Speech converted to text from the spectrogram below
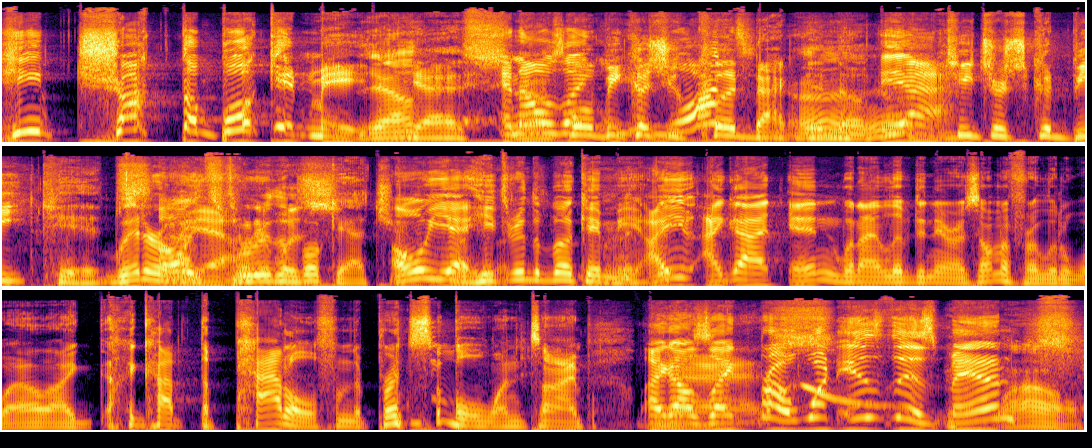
he chucked the book at me. Yeah. Yes. And I was like, well, like, because you could back then, though. yeah. Teachers could beat kids. Literally Oh, yeah. threw the was- book at you. Oh yeah, he threw the book at me. I I got in when I lived in Arizona for a little while. I, I got the paddle from the principal one time. Like I was like, bro, what is this, man? Wow.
